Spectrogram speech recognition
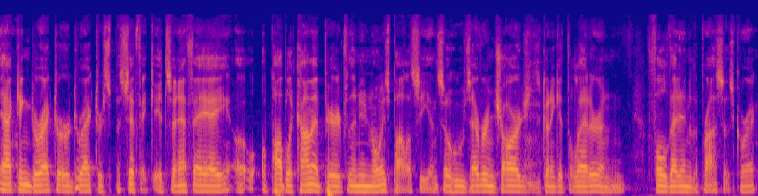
acting director or director specific. It's an FAA, a, a public comment period for the new noise policy. And so who's ever in charge is going to get the letter and fold that into the process, correct?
